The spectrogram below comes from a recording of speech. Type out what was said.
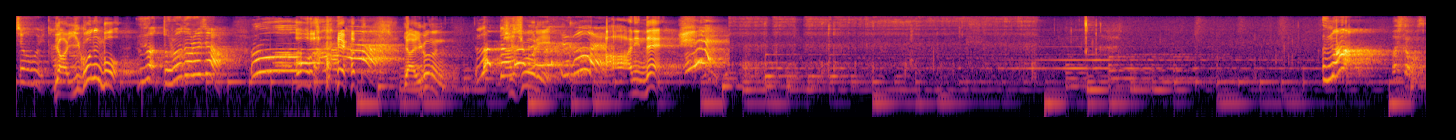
진짜 다. 야 이거는 뭐. 우와 도로도로죠. 우와. 야 이거는. 우와 도로. 비주얼이. 이거. 아 아닌데. 음악. 맛있다 맛있어.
